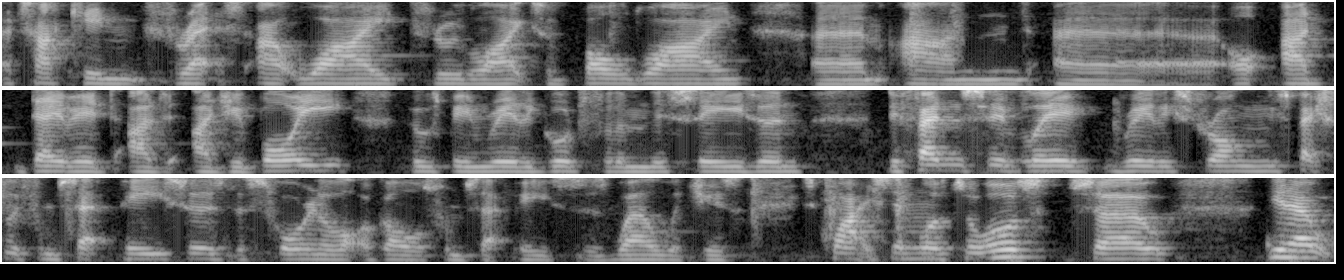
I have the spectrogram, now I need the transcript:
attacking threats out wide through the likes of Boldwine um, and uh, David Ad- Ajiboye, who's been really good for them this season. Defensively, really strong, especially from set pieces. They're scoring a lot of goals from set pieces as well, which is, is quite similar to us. So, you know,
